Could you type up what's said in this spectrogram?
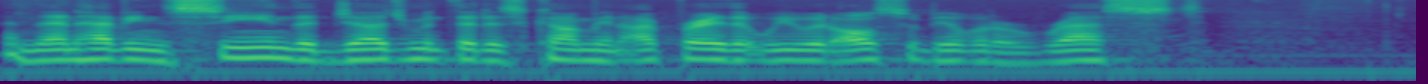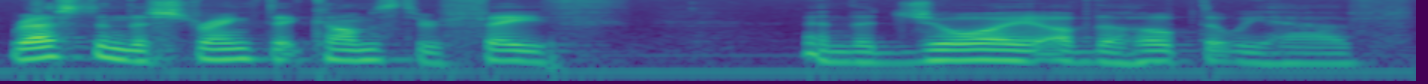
And then, having seen the judgment that is coming, I pray that we would also be able to rest, rest in the strength that comes through faith and the joy of the hope that we have.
